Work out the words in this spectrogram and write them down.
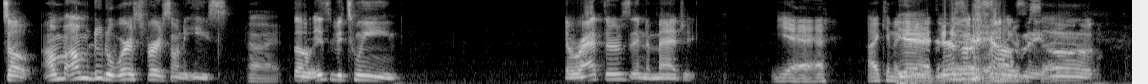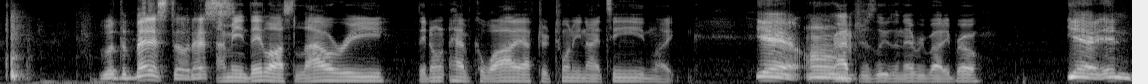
so I'm I'm gonna do the worst first on the East. All right. So it's between the Raptors and the Magic. Yeah. I can agree Yeah, that's there, what I was. 100%. Uh, but the best though, that's I mean, they lost Lowry. They don't have Kawhi after 2019. Like, yeah, um, Raptors losing everybody, bro. Yeah, and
